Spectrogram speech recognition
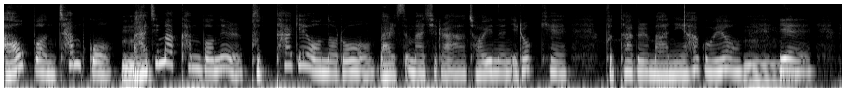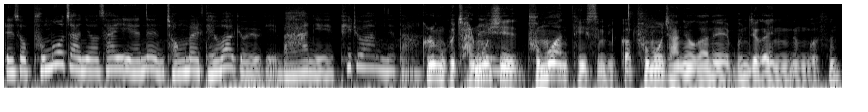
99번 참고 음. 마지막 한 번을 부탁의 언어로 말씀하시라. 저희는 이렇게 부탁을 많이 하고요. 음. 예. 그래서 부모 자녀 사이에는 정말 대화 교육이 많이 필요합니다. 그러면 그 잘못이 부모한테 있습니까? 부모 자녀 간에 문제가 있는 것은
